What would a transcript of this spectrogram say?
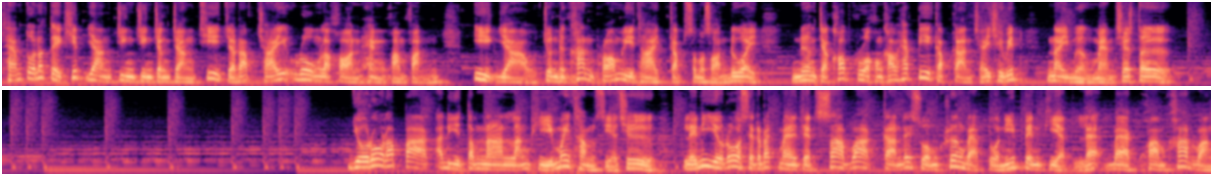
แถมตัวนักเตะคิดอย่างจริงๆจัง ๆ ที่จะรับใช้โรงละครแห่งความฝัน อีกยาวจนถึงขั้นพร้อมรีไทายกับสโมสรด้วย เนื่องจากครอบครัวของเขาแฮปปี้กับการใช้ชีวิตในเมืองแมนเชสเตอร์ โยโรรับปากอดีตตำนานหลังผีไม่ทำเสียชื่อ เลนี่โยโรเซนเตอร์แบ็กแมนเต็ดทราบว่าการได้สวมเครื่องแบบตัวนี้เป็นเกียรติ และแบกความคาดหวัง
